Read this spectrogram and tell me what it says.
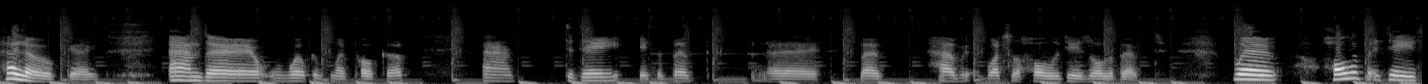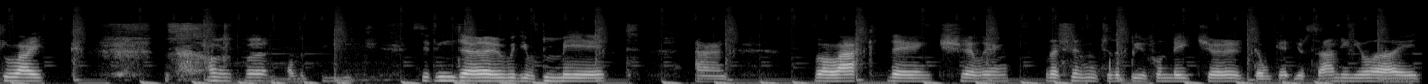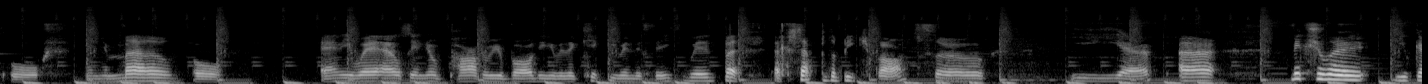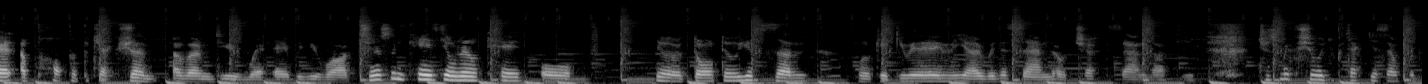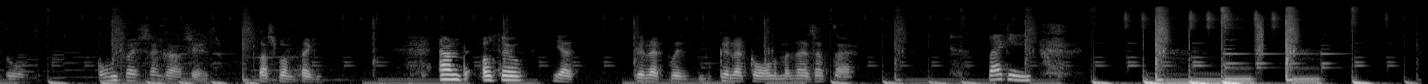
Hello, guys, and uh, welcome to my podcast. And today is about uh, about how what's the holidays all about. Well, holidays like fun on the beach, sitting down with your mate, and relaxing, chilling, listening to the beautiful nature. Don't get your sand in your eyes or in your mouth or anywhere else in your part of your body with a kick you in the face with, but except the beach part. So, yeah. Uh, make sure you get a proper protection around you wherever you are, just in case your little kid or your daughter or your son will kick you in the eye with the sand or chuck sand at you. Just make sure you protect yourself with those. Always wear sunglasses. That's one thing. And also, yeah, good luck with good luck all the mothers out there. Bye.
